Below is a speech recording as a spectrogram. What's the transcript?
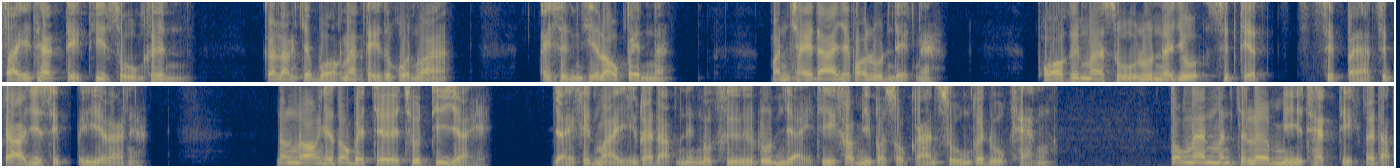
ใส่แท็กติกที่สูงขึ้น กำลังจะบอกนักเตะทุกคนว่า ไอ้สิ่งที่เราเป็นนะมันใช้ได้เฉพาะรุ่นเด็กนะพอขึ้นมาสู่รุ่นอายุ17 18 19 20ปีแล้วเนี่ย น้องๆจะต้องไปเจอชุดที่ใหญ่ ใหญ่ขึ้นมาอีกระดับหนึ่งก็คือรุ่นใหญ่ที่เขามีประสบการณ์สูงกระดูกแข็ง ตรงนั้นมันจะเริ่มมีแท็กติกระดับ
